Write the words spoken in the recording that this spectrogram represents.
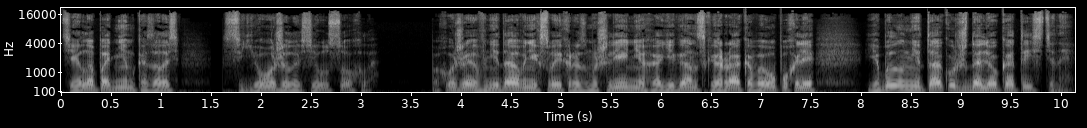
Тело под ним, казалось, съежилось и усохло. Похоже, в недавних своих размышлениях о гигантской раковой опухоли я был не так уж далек от истины.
